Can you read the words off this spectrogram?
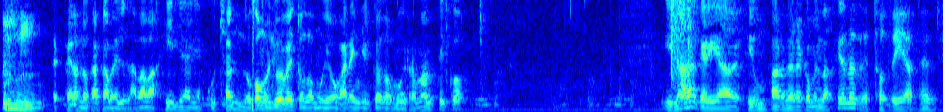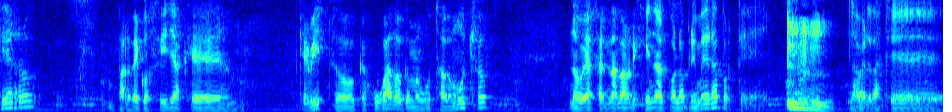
esperando que acabe el lavavajillas y escuchando cómo llueve, todo muy hogareño y todo muy romántico. Y nada, quería decir un par de recomendaciones de estos días de encierro, un par de cosillas que, he visto, que he jugado, que me han gustado mucho. No voy a hacer nada original con la primera porque la verdad es que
